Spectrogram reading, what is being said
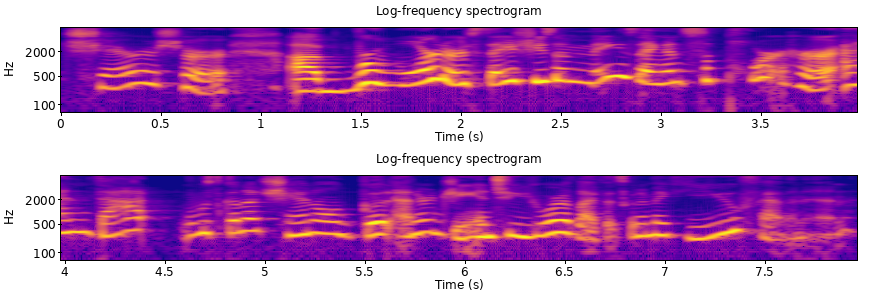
cherish her, uh, reward her, say she's amazing, and support her. And that was gonna channel good energy into your life. It's gonna make you feminine.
